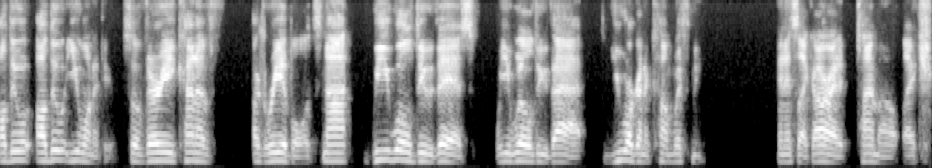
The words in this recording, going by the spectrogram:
I'll do, I'll do what you want to do. So very kind of agreeable. It's not, we will do this, we will do that. You are going to come with me. And it's like, all right, time out. Like,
